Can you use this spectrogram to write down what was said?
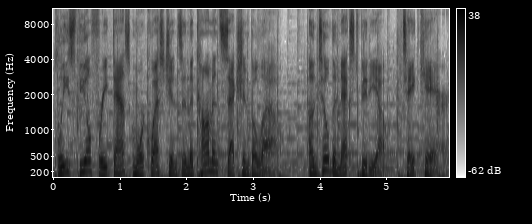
Please feel free to ask more questions in the comments section below. Until the next video, take care.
